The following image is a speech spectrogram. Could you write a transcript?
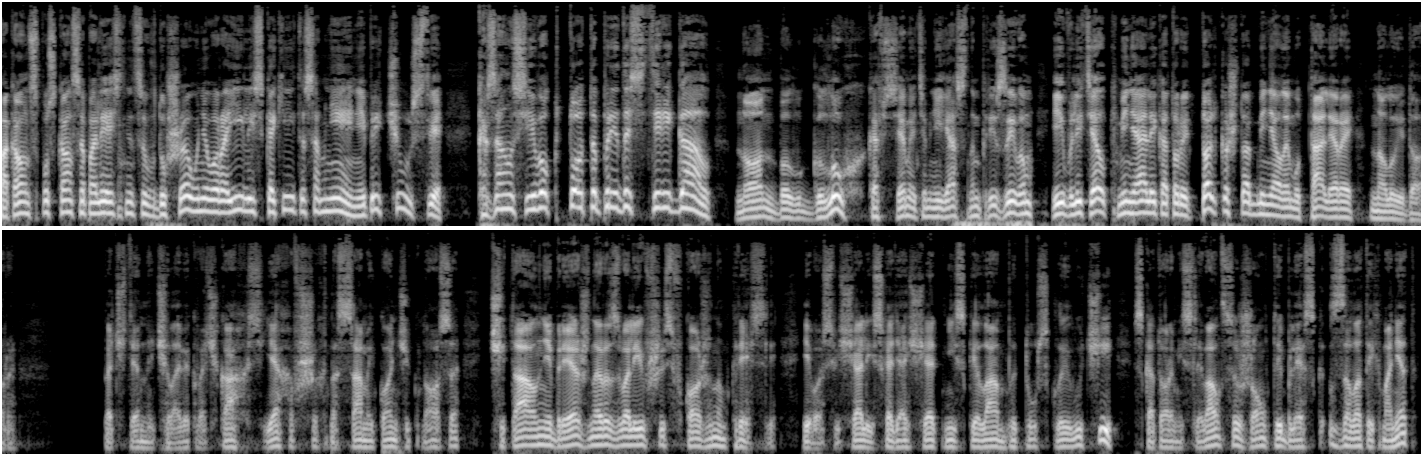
Пока он спускался по лестнице, в душе у него роились какие-то сомнения, предчувствия. Казалось, его кто-то предостерегал, но он был глух ко всем этим неясным призывам и влетел к меняле, который только что обменял ему талеры на луидоры. Почтенный человек в очках, съехавших на самый кончик носа, читал, небрежно развалившись в кожаном кресле. Его освещали исходящие от низкой лампы тусклые лучи, с которыми сливался желтый блеск золотых монет,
